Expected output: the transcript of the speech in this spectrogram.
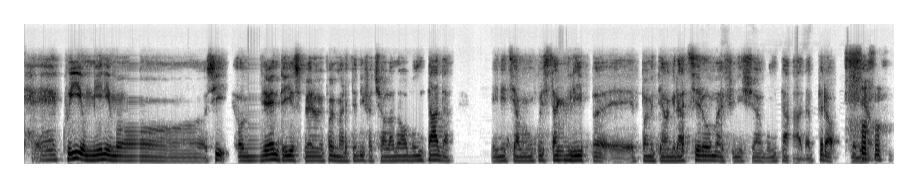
Eh, qui un minimo, sì, ovviamente io spero che poi martedì facciamo la nuova puntata e iniziamo con questa clip e poi mettiamo Grazie Roma e finisce la puntata, però.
